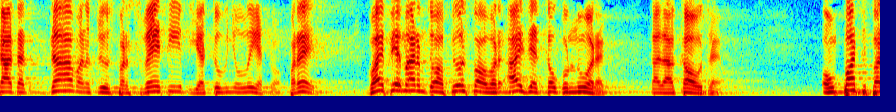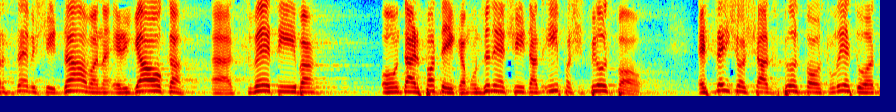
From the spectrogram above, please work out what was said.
Tātad dāvana kļūst par svētību, ja tu viņu lieto. Pareizi. Vai, piemēram, to pilspālu var aiziet kaut kur norekt, kādā kaudzē. Un pati par sevi šī dāvana ir jauka, ā, svētība, un tā ir patīkama. Un, ziniet, šī tāda īpaša pilspāla. Es cenšos šādas pilspāles lietot,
